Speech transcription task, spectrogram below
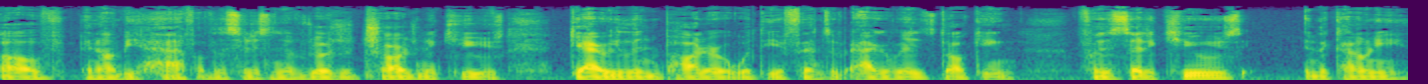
of and on behalf of the citizens of Georgia, charge and accuse Gary Lynn Potter with the offense of aggravated stalking for the said accused in the county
